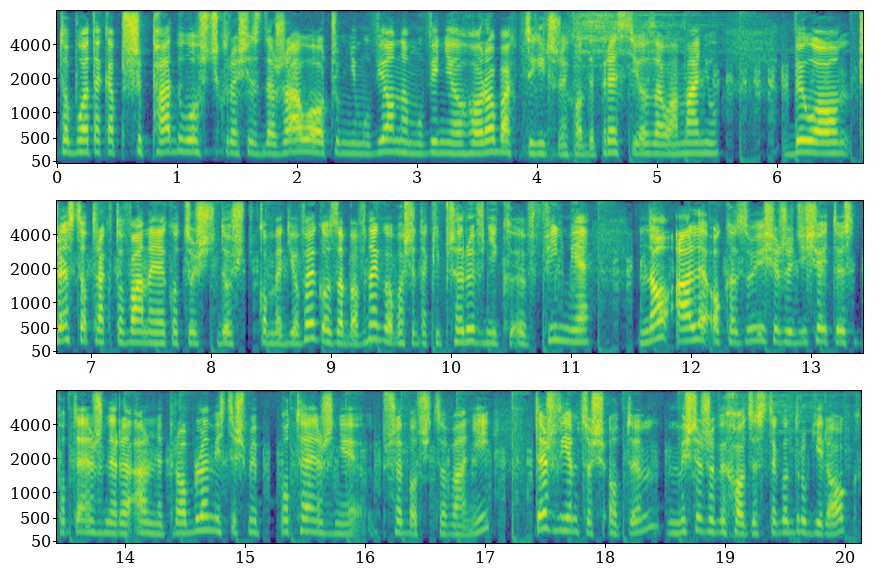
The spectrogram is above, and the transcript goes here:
to była taka przypadłość, która się zdarzała, o czym nie mówiono. Mówienie o chorobach psychicznych, o depresji, o załamaniu było często traktowane jako coś dość komediowego, zabawnego, właśnie taki przerywnik w filmie. No, ale okazuje się, że dzisiaj to jest potężny, realny problem. Jesteśmy potężnie przebodźcowani. Też wiem coś o tym. Myślę, że wychodzę z tego drugi rok.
